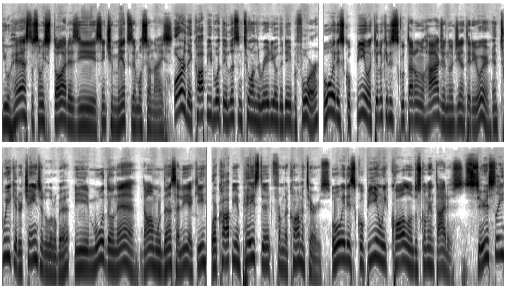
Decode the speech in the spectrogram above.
E o resto são histórias e sentimentos emocionais. Or they copied what they listened to on the radio the day before Ou eles copiam aquilo que eles escutaram no rádio no dia anterior and tweak it or change it a little bit, e mudam, né? Dá uma mudança ali aqui. or copy and paste it from the commentaries. Ou eles copiam e colam dos comentários. Seriously?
